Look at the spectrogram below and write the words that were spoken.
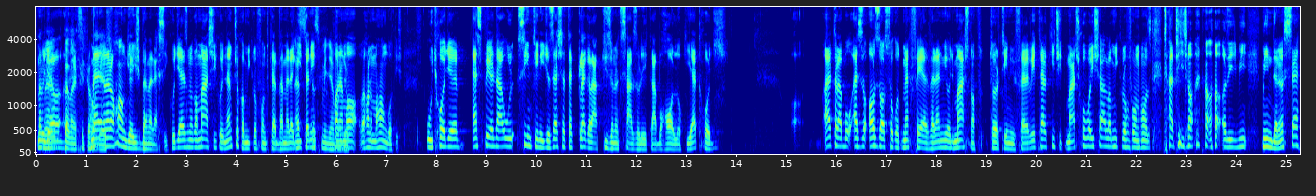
mert, mert ugye a, a hangja mert, mert a hangja is bemelegszik. Ugye ez meg a másik, hogy nem csak a mikrofont kell bemelegíteni, ezt, ezt hanem, a, hanem a hangot is. Úgyhogy ez például szintén így az esetek legalább 15%-ában hallok ilyet, hogy általában ez azzal szokott megfejelve lenni, hogy másnap történő felvétel, kicsit máshova is áll a mikrofonhoz, tehát így a, az így mi, minden össze,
